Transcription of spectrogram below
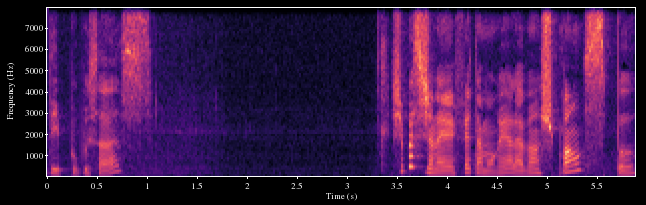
des pupusas, je sais pas si j'en avais fait à Montréal avant, je pense pas.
